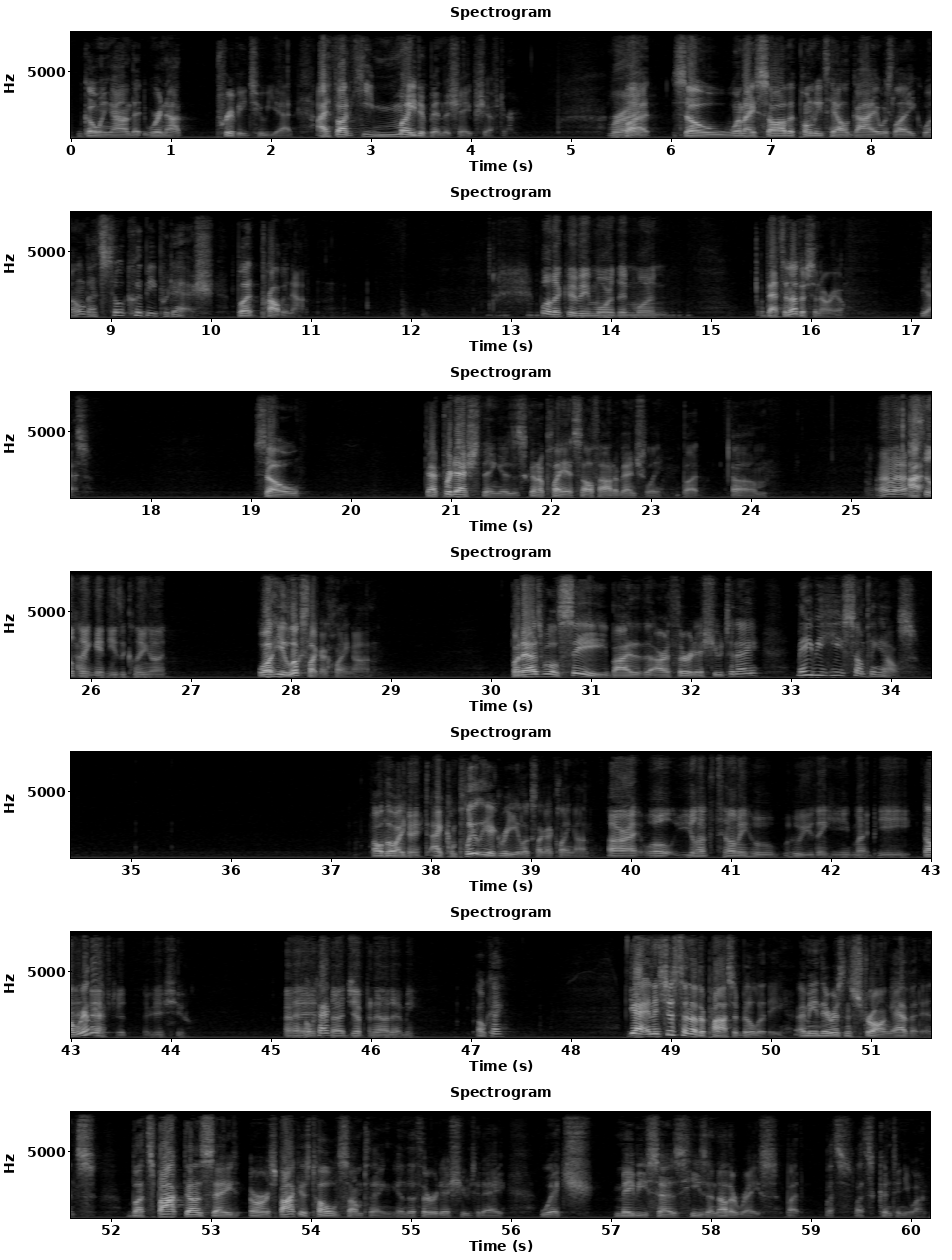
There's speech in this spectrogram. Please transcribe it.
going on that we're not privy to yet. I thought he might have been the shapeshifter. Right. But so when I saw the ponytail guy, I was like, well, that still could be Pradesh, but probably not. well, there could be more than one. That's another scenario. Yes. So that Pradesh thing is going to play itself out eventually, but um, I'm, I'm I- still I- thinking he's a Klingon. well, he looks like a Klingon. But as we'll see by the, our third issue today, maybe he's something else. Although Okay. I, I completely agree, he looks like a Klingon. All right. Well, you'll have to tell me who who you think he might be. Oh, really? After the third issue. Uh, Okay. It's not jumping out at me. Okay. Yeah, and it's just another possibility. I mean, there isn't strong evidence, but Spock does say, or Spock is told something in the third issue today, which maybe says he's another race. But let's let's continue on.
